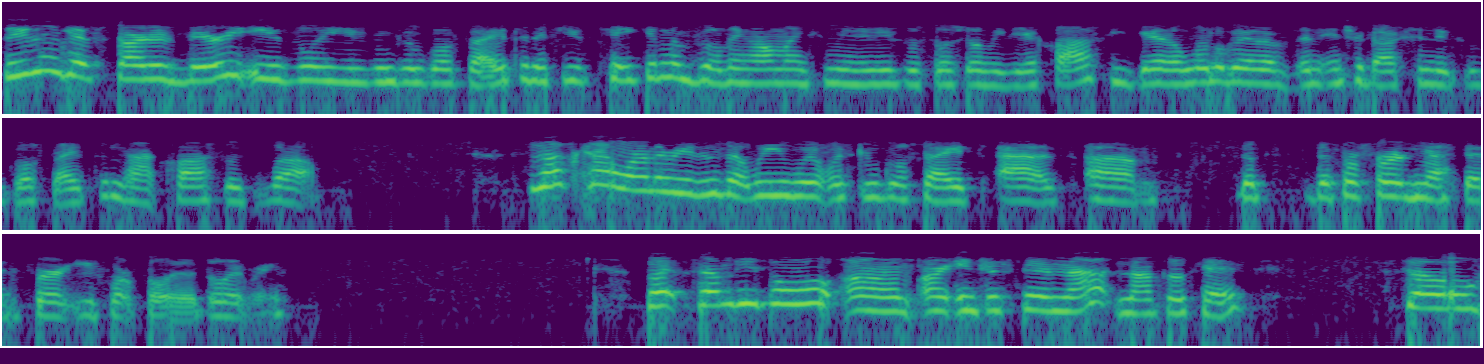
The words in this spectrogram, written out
So you can get started very easily using Google Sites, and if you've taken the Building Online Communities with Social Media class, you get a little bit of an introduction to Google Sites in that class as well. So that's kind of one of the reasons that we went with Google Sites as um, the, the preferred method for ePortfolio delivery. But some people um, are interested in that, and that's okay. So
